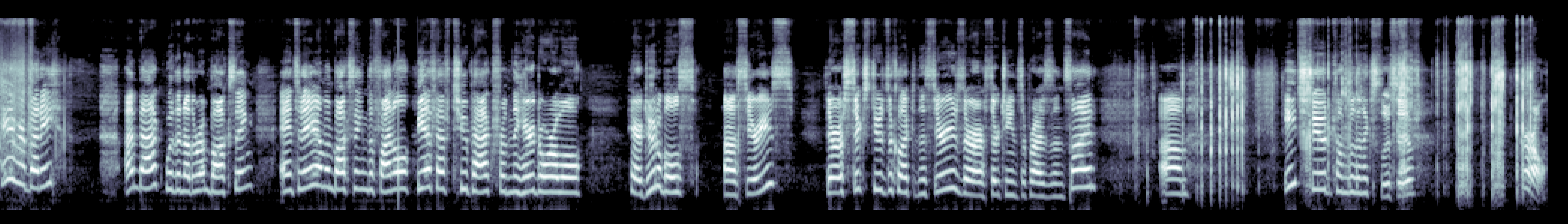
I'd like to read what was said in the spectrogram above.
Hey everybody! I'm back with another unboxing, and today I'm unboxing the final BFF 2-pack from the Hairdorable HairDUDEables uh, series. There are six dudes to collect in this series. There are 13 surprises inside. Um, each dude comes with an exclusive girl.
